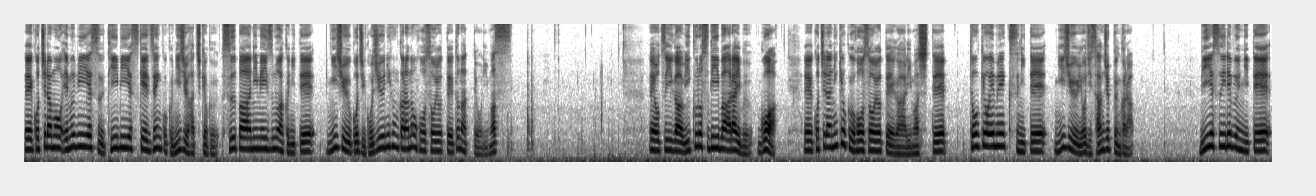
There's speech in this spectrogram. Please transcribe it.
えー、こちらも MBS、TBS 系全国28局スーパーアニメイズム枠にて25時52分からの放送予定となっております。えー、お次が「ウィクロスディーバーアライブ5話」えー、こちら2曲放送予定がありまして東京 MX にて24時30分から BS11 にて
